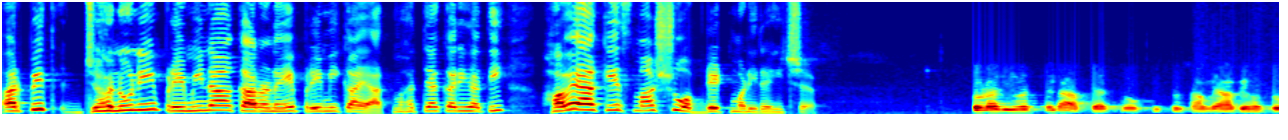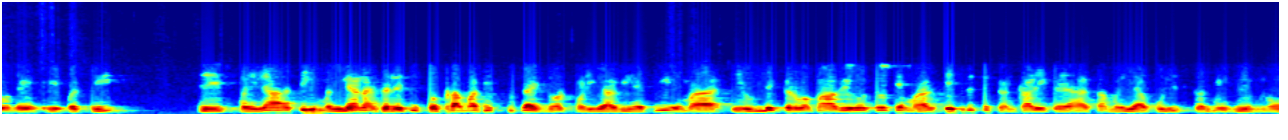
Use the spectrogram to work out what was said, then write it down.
અર્પિત, જનુની પ્રેમીના કારણે પ્રેમિકાએ આત્મહત્યા કરી હતી. હવે આ કેસમાં શું અપડેટ મળી રહી છે? થોડા દિવસ પહેલા અપઘાતનો કિસ્સો સામે આવ્યો હતો ને એ પછી જે મહિલા હતી મહિલાના ઘરેથી ચોપડામાંથી સુસાઇડ નોટ મળી આવી હતી. એમાં એ ઉલ્લેખ કરવામાં આવ્યો હતો કે માનસિક રીતે કંટાળી ગયા હતા મહિલા પોલીસ કર્મી જેમનો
